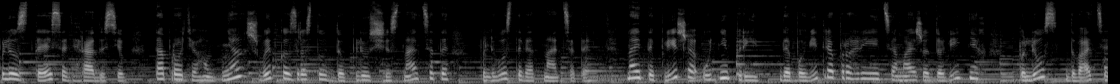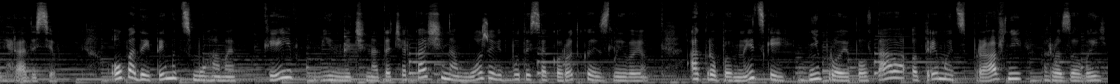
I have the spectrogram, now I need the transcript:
плюс 10 градусів, та протягом дня швидко зростуть до плюс 16, плюс 19. Найтепліше у Дніпрі, де повітря прогріється майже до літніх плюс 20 градусів. Опади йтимуть смугами. Київ, Вінниччина та Черкащина може відбутися короткою зливою. А Кропивницький, Дніпро і Полтава отримують справжній грозовий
